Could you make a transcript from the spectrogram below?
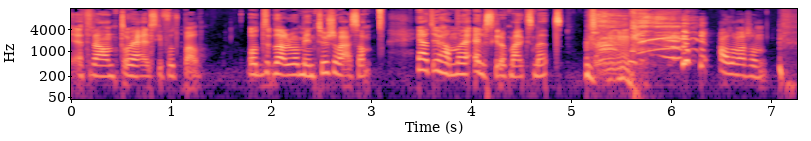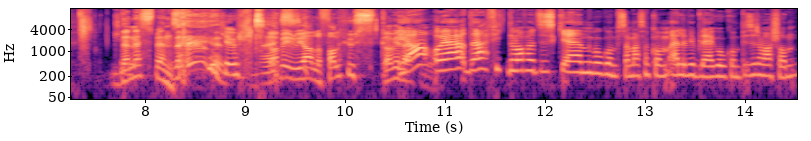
et eller annet, og jeg elsker fotball. Og da det var min tur, så var jeg sånn Jeg heter Johanne, og jeg elsker oppmerksomhet. alle var sånn Den er spenstig. Kult. Da vil du i alle fall huske. Ja, og jeg, det, fikk, det var faktisk en god kompis av meg som kom, eller vi ble gode kompiser, som var sånn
